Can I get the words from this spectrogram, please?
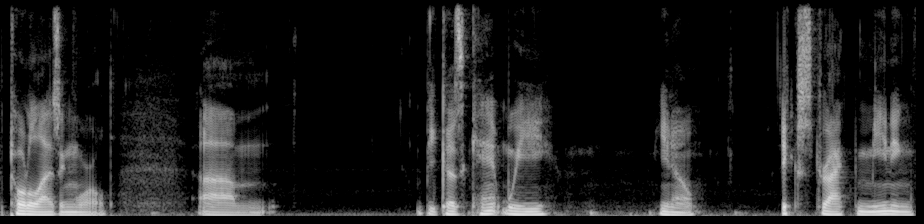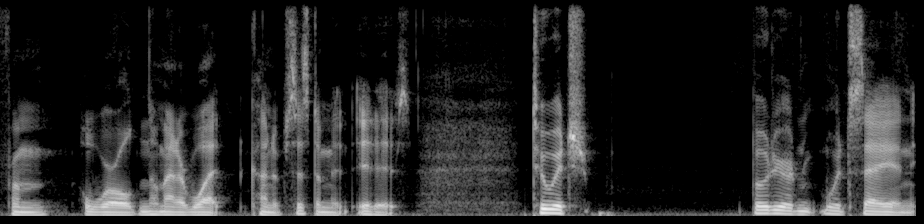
a totalizing world. Um, because can't we, you know, extract meaning from a world no matter what kind of system it, it is? To which Baudrillard would say, and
